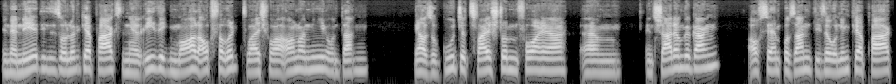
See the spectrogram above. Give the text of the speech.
in der Nähe dieses Olympiaparks, in der riesigen Mall, auch verrückt, war ich vorher auch noch nie. Und dann ja, so gute zwei Stunden vorher ähm, ins Stadion gegangen. Auch sehr imposant, dieser Olympiapark.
